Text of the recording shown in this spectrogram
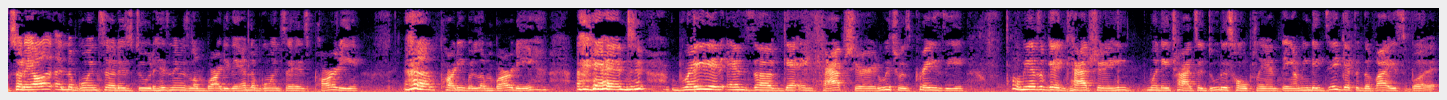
So they all end up going to this dude. His name is Lombardi. They end up going to his party, party with Lombardi. And Brayden ends up getting captured, which was crazy he ends up getting captured and he when they tried to do this whole plan thing i mean they did get the device but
